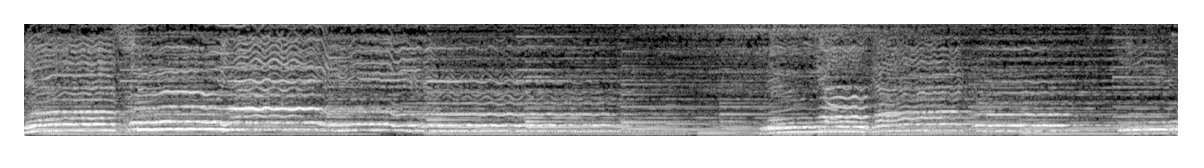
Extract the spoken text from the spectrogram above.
예수의 이름 능력의 그 이름.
